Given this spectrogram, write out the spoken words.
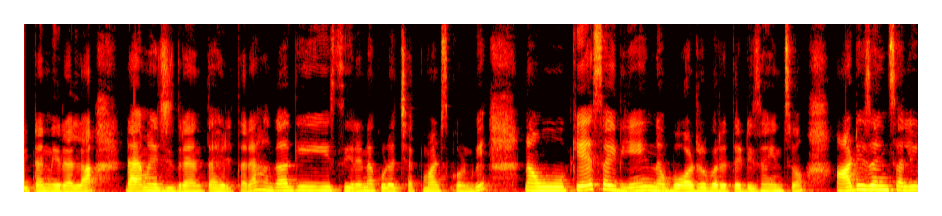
ರಿಟರ್ನ್ ಇರಲ್ಲ ಡ್ಯಾಮೇಜ್ ಇದ್ರೆ ಅಂತ ಹೇಳ್ತಾರೆ. ಹಾಗಾಗಿ ಈ ಸೀರೆನ ಕೂಡ ಚೆಕ್ ಮಾಡಿಸ್ಕೊಂಡ್ವಿ. ನಾವು ಕೆ ಸೈಡ್ ಏನು ಬಾರ್ಡ್ರ್ ಬರುತ್ತೆ ಡಿಸೈನ್ಸು ಆ ಡಿಸೈನ್ಸಲ್ಲಿ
